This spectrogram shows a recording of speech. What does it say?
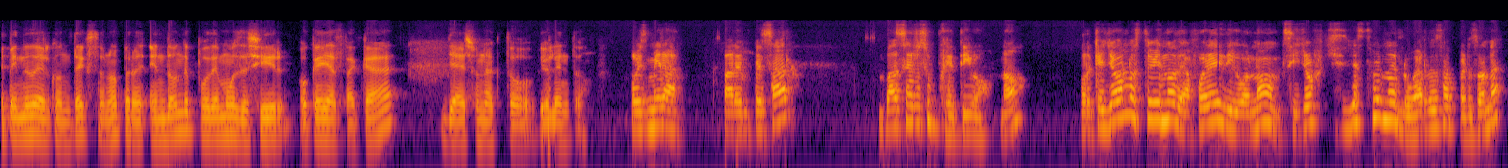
dependiendo del contexto, ¿no? Pero ¿en dónde podemos decir, ok, hasta acá ya es un acto violento? Pues mira, para empezar, va a ser subjetivo, ¿no? Porque yo lo estoy viendo de afuera y digo, no, si yo, si yo estoy en el lugar de esa persona,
